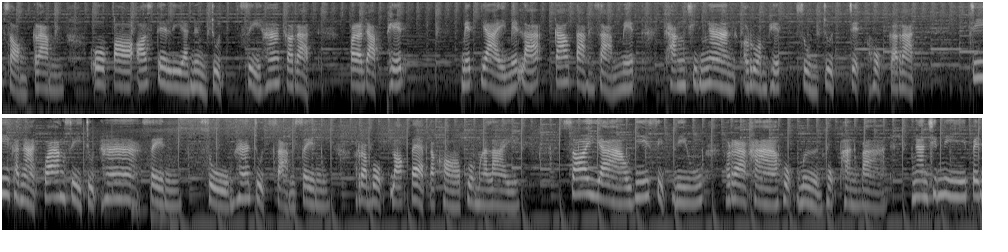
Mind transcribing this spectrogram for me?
22 กรัม โอปอออสเตรเลีย 1.45 กรัต ประดับเพชร เม็ดใหญ่เม็ดละ 9 ตังค์3 เม็ด ทั้งชิ้นงานรวมเพชร 0.76 กรัต จี้ขนาดกว้าง 4.5 เซน สูง 5.3 เซน ระบบล็อกแบบตะขอพวงมาลัย สร้อยยาว 20 นิ้ว ราคา 66,000 บาท งานชิ้นนี้เป็น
